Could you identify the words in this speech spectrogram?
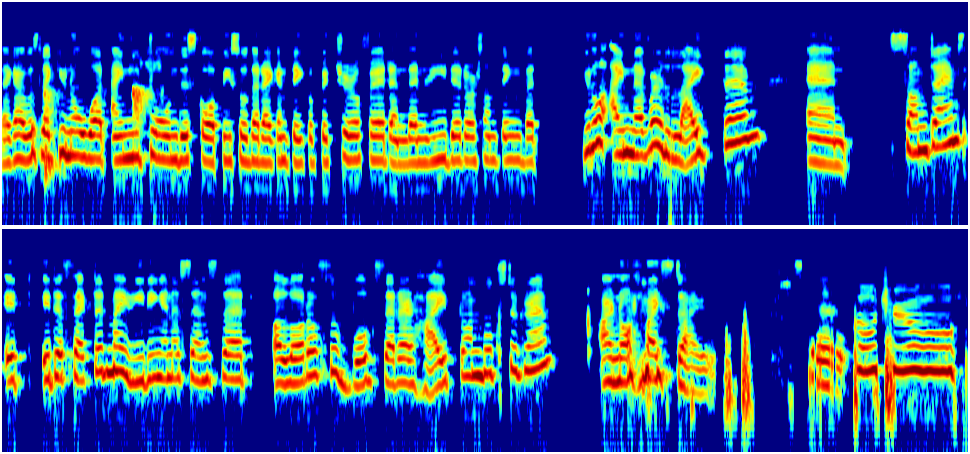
like i was like you know what? I need to own this copy so that i can take a picture of it and then read it or something. But you know i never liked them and sometimes it it affected my reading in a sense that a lot of the books that are hyped on bookstagram are not my style. So So true.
